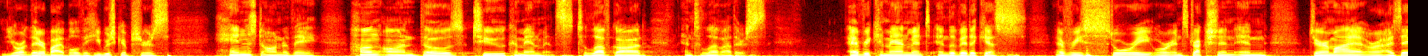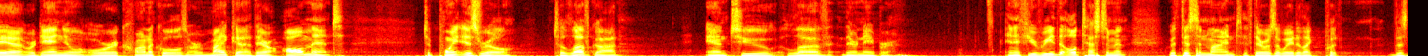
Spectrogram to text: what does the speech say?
your, their Bible, the Hebrew Scriptures, hinged on or they hung on those two commandments to love God and to love others. Every commandment in Leviticus, every story or instruction in Jeremiah or Isaiah or Daniel or Chronicles or Micah, they're all meant to point Israel to love God and to love their neighbor. And if you read the Old Testament with this in mind, if there was a way to like put this,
